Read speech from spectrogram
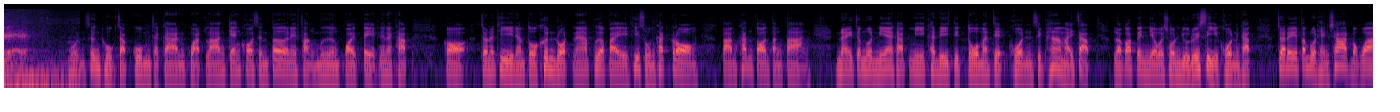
Yeah. คนซึ่งถูกจับกลุ่มจากการกวาดล้างแก๊งคอร์เซนเตอร์ในฝั่งเมืองปอยเปตเนี่ยนะครับ ก็เจ้าหน้าที่นำตัวขึ้นรถนะเพื่อไปที่ศูนย์คัดกรองตามขั้นตอนต่างๆ ในจำนวนนี้ครับมีคดีติดตัวมา 7 คน 15 หมายจับ แล้วก็เป็นเยาวชนอยู่ด้วย 4 คนครับเจรตำรวจแห่งชาติบอกว่า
